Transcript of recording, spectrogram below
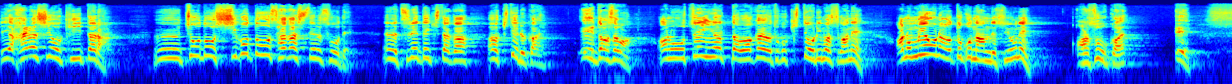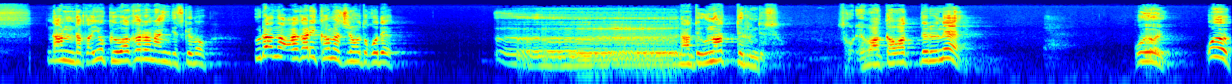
え、で、話を聞いたら、うん、ちょうど仕事を探してるそうで、え連れてきたか、あ、来てるかい？ええ、旦様、あの、お連れになった若い男来ておりますがね、あの妙な男なんですよね。あら、そうかい？ええ、なんだかよくわからないんですけども、裏の上がりかまちの男で、うー、なんてうなってるんですよ。それは変わってるね。おいおい、おいおい、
